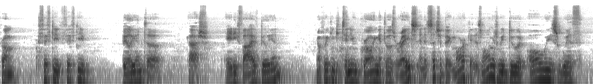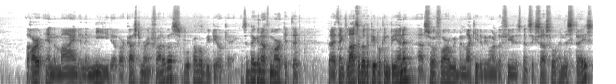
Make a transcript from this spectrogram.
from 50 50 billion to, gosh, 85 billion. You know, if we can continue growing at those rates, and it's such a big market, as long as we do it always with the heart and the mind and the need of our customer in front of us, we'll probably be okay. It's a big enough market that But I think lots of other people can be in it. Uh, so far, we've been lucky to be one of the few that's been successful in this space.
